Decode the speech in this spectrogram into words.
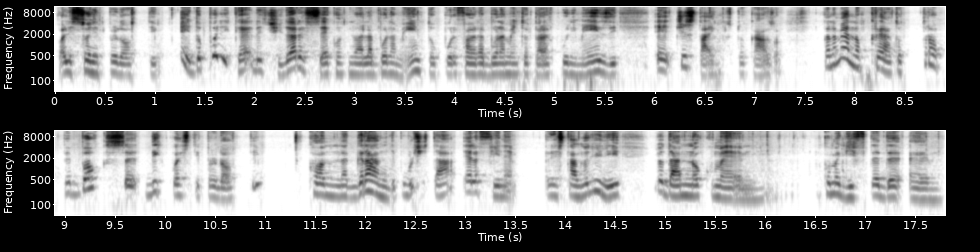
quali sono i prodotti e dopodiché decidere se continuare l'abbonamento oppure fare l'abbonamento per alcuni mesi e ci sta in questo caso. Secondo me hanno creato troppe box di questi prodotti con grande pubblicità e alla fine restandogli lì lo danno come, come gifted eh,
